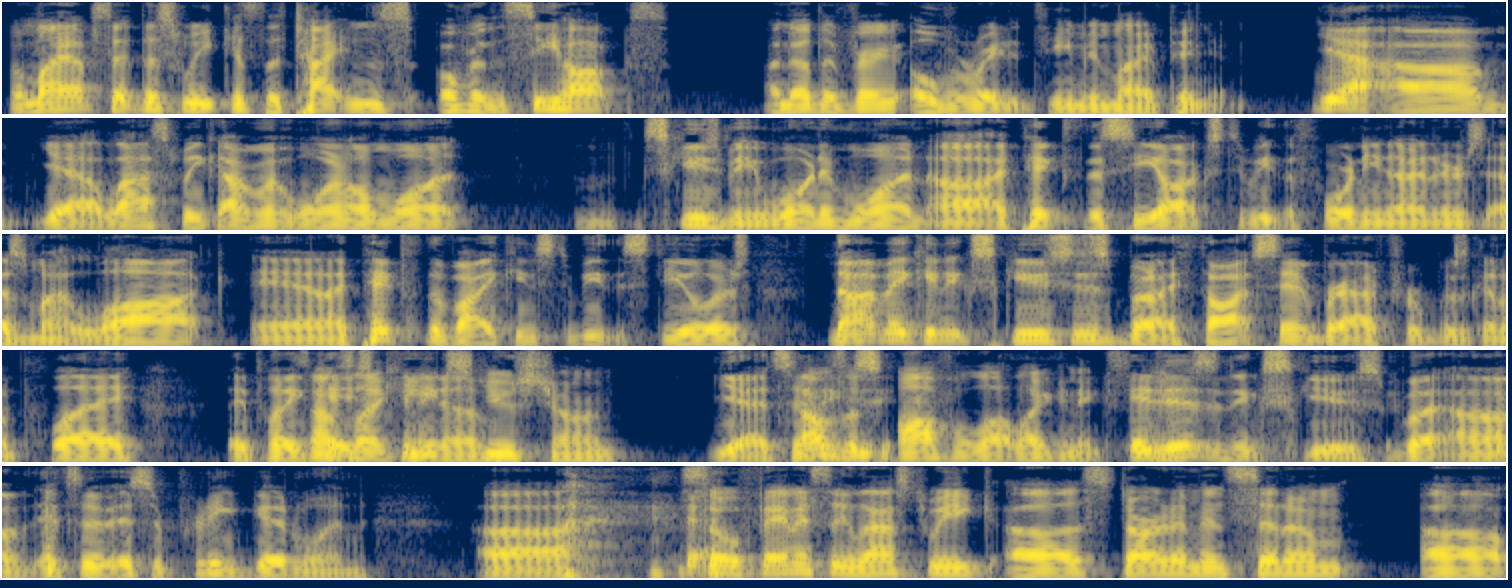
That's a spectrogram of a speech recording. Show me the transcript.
But my upset this week is the Titans over the Seahawks, another very overrated team in my opinion. Yeah, um, yeah. Last week I went one on one. Excuse me, one and one. Uh, I picked the Seahawks to beat the 49ers as my lock, and I picked the Vikings to beat the Steelers. Not making excuses, but I thought Sam Bradford was going to play. They played Sounds Case like an Keenum. excuse, John. Yeah, it's an Sounds ex- an awful lot like an excuse. it is an excuse, but um, it's a it's a pretty good one. Uh, so fantasy last week, uh, stardom and situm. Uh,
